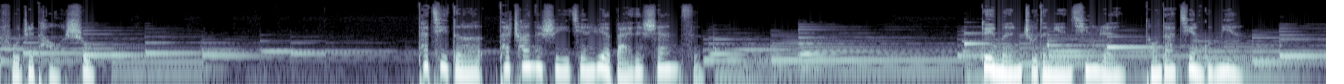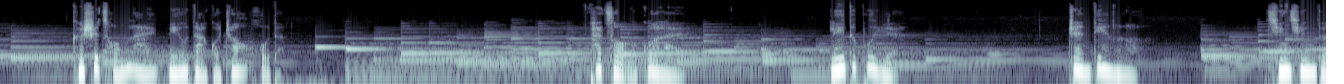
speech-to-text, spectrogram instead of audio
扶着桃树，他记得他穿的是一件月白的衫子。对门住的年轻人同他见过面，可是从来没有打过招呼的。他走了过来，离得不远，站定了，轻轻地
